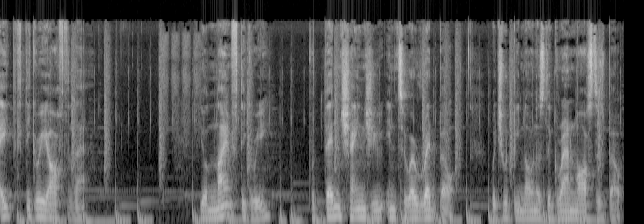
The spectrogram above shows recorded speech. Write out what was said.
Eighth degree after that. Your ninth degree would then change you into a red belt, which would be known as the Grandmaster's belt.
